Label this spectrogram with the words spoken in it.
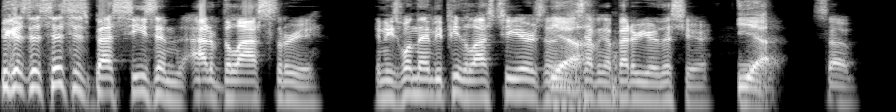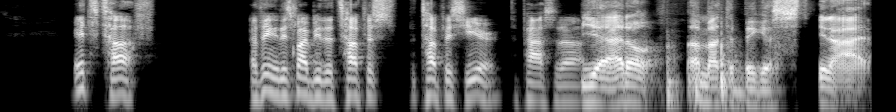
because this is his best season out of the last three, and he's won the MVP the last two years, and yeah. he's having a better year this year. Yeah, so it's tough. I think this might be the toughest, the toughest year to pass it up. Yeah, I don't. I'm not the biggest. You know, I,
